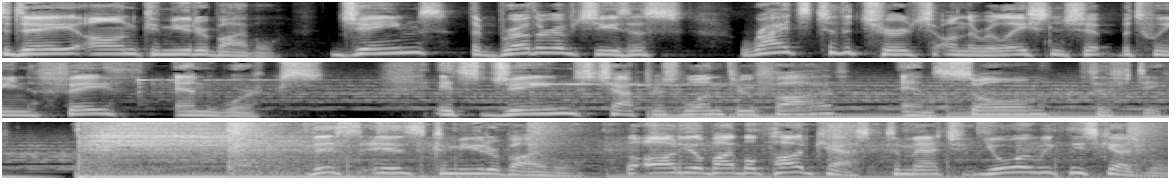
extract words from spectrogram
Today on Commuter Bible, James, the brother of Jesus, writes to the church on the relationship between faith and works. It's James chapters 1 through 5 and Psalm 50. This is Commuter Bible, the audio Bible podcast to match your weekly schedule.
